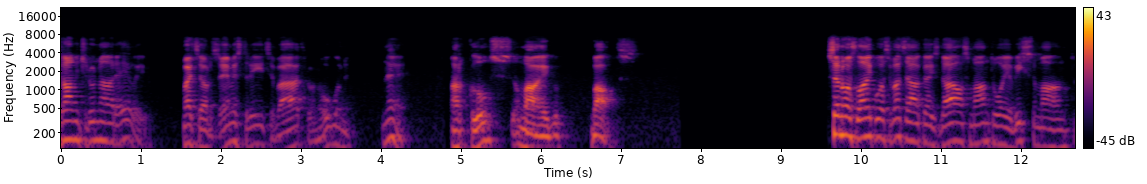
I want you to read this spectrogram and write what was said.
Kā viņš runā ar Eliju? Vai caur zemestrīci, vētru un uguni? Nē, ar klusu, maigu balsi. Senos laikos vecākais dēls mantoja visu mantu,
